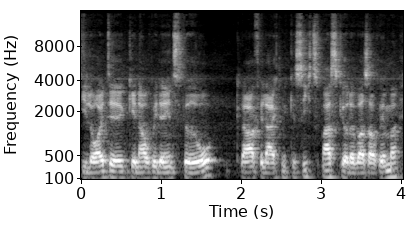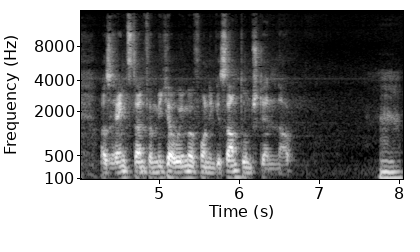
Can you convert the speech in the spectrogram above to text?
die Leute gehen auch wieder ins Büro, klar, vielleicht mit Gesichtsmaske oder was auch immer, also hängt es dann für mich auch immer von den Gesamtumständen ab. Hm.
